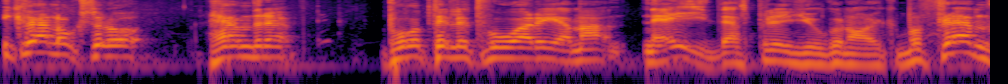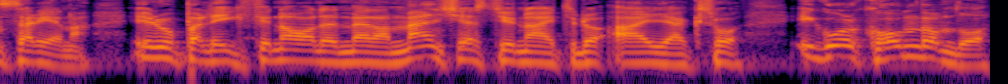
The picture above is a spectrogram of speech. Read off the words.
Ikväll också då händer det på Tele2 Arena, nej, där spelar Djurgården AIK. På Friends Arena, Europa League-finalen mellan Manchester United och Ajax. Och igår kom de då,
